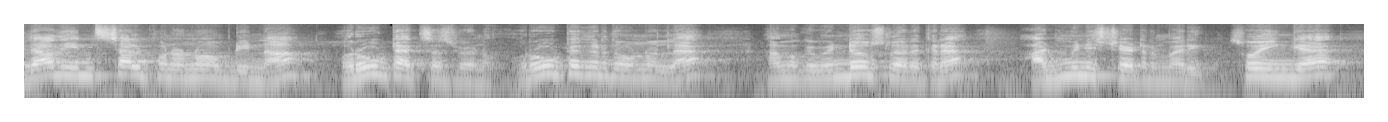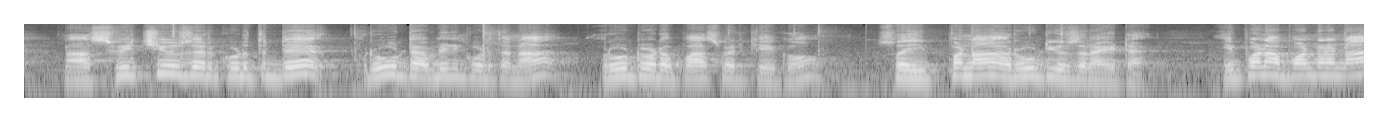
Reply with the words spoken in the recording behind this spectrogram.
ஏதாவது இன்ஸ்டால் பண்ணணும் அப்படின்னா ரூட் ஆக்சஸ் வேணும். ரூட்டுங்கிறது ஒன்றும் இல்லை. நமக்கு விண்டோஸில் இருக்கிற அட்மினிஸ்ட்ரேட்டர் மாதிரி. ஸோ இங்கே நான் ஸ்விட்ச் யூசர் கொடுத்துட்டு ரூட் அப்படின்னு கொடுத்தேன்னா ரூட்டோட பாஸ்வேர்ட் கேட்கும். ஸோ இப்போ நான் ரூட் யூசர் ஆகிட்டேன் இப்போ நான் பண்ணுறேன்னா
